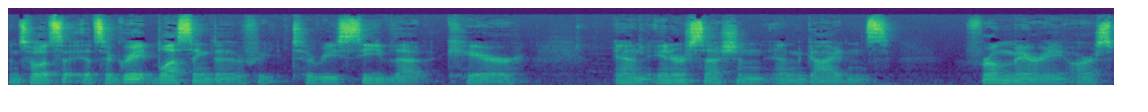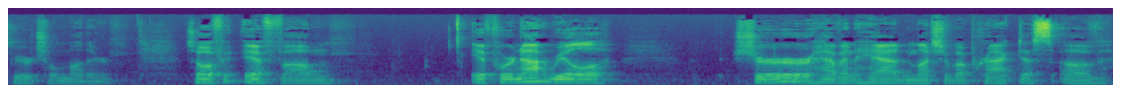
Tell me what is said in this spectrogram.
And so it's a, it's a great blessing to, to receive that care and intercession and guidance from Mary, our spiritual mother. So if, if, um, if we're not real sure or haven't had much of a practice of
